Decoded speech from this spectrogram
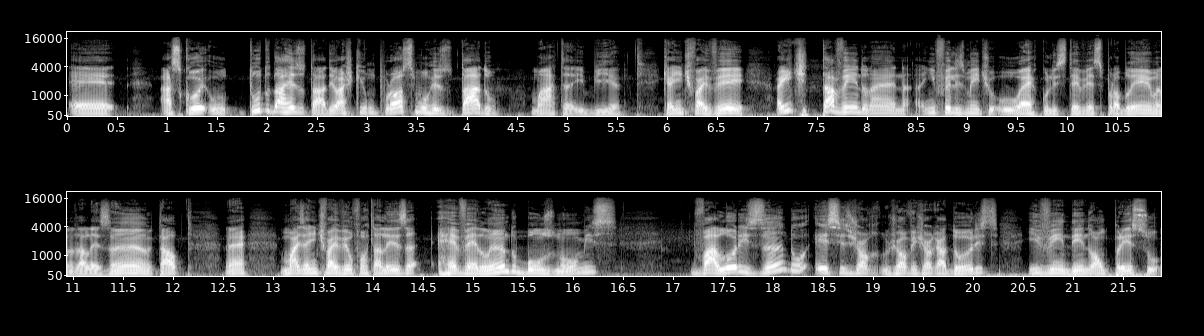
É, as o, tudo dá resultado. Eu acho que um próximo resultado, Marta e Bia, que a gente vai ver, a gente tá vendo, né? Infelizmente o Hércules teve esse problema da lesão e tal, né? Mas a gente vai ver o Fortaleza revelando bons nomes valorizando esses jo jovens jogadores e vendendo a um preço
